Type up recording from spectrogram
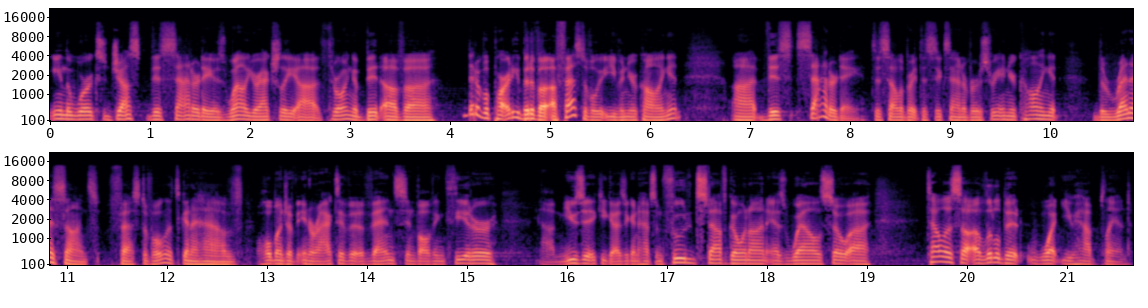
in the works just this Saturday as well. You're actually uh, throwing a bit of a, bit of a party, a bit of a, a festival, even you're calling it, uh, this Saturday to celebrate the sixth anniversary, and you're calling it the Renaissance Festival. It's going to have a whole bunch of interactive events involving theater, uh, music. You guys are going to have some food stuff going on as well. So uh, Tell us a, a little bit what you have planned.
